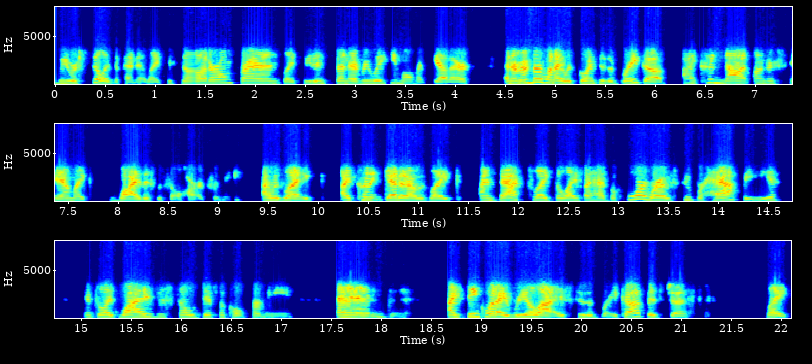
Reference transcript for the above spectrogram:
we were still independent. Like we still had our own friends. Like we didn't spend every waking moment together. And I remember when I was going through the breakup, I could not understand like why this was so hard for me. I was like, I couldn't get it. I was like, I'm back to like the life I had before where I was super happy. And so like, why is this so difficult for me? And I think what I realized through the breakup is just like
